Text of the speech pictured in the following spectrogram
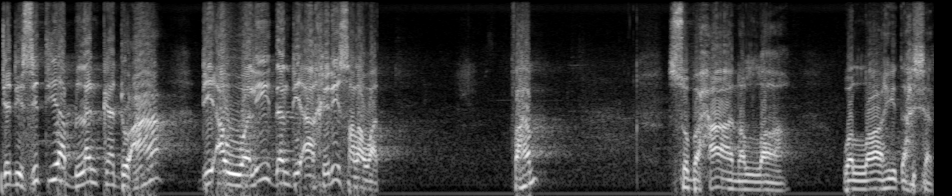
Jadi setiap langkah doa diawali dan diakhiri salawat. Faham? Subhanallah. Wallahi dahsyat.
